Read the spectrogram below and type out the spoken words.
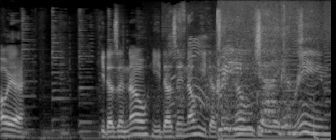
Oh, yeah. He doesn't know. He doesn't know. He doesn't know. Green.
